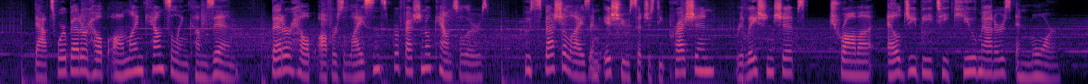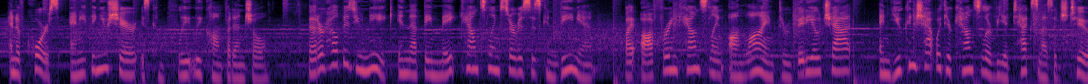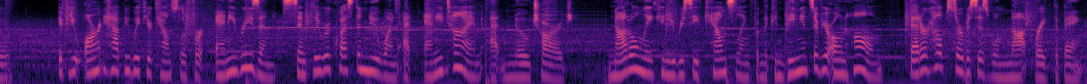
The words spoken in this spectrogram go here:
That's where BetterHelp Online Counseling comes in. BetterHelp offers licensed professional counselors who specialize in issues such as depression, relationships, trauma, LGBTQ matters, and more. And of course, anything you share is completely confidential. BetterHelp is unique in that they make counseling services convenient by offering counseling online through video chat, and you can chat with your counselor via text message too. If you aren't happy with your counselor for any reason, simply request a new one at any time at no charge. Not only can you receive counseling from the convenience of your own home, BetterHelp services will not break the bank.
